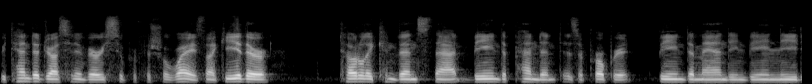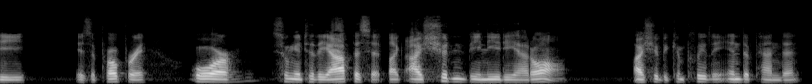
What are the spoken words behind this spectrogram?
we tend to address it in very superficial ways, like either totally convinced that being dependent is appropriate, being demanding, being needy is appropriate, or swing it to the opposite, like I shouldn't be needy at all. I should be completely independent.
